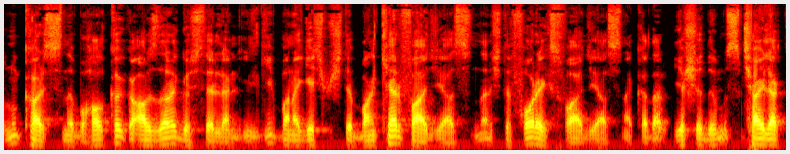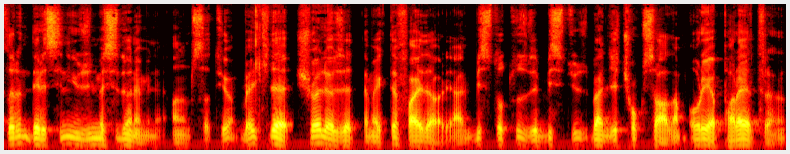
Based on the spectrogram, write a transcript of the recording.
bunun karşısında bu halka arzlara gösterilen ilgi bana geçmişte banker faciasından işte forex faciasına kadar yaşadığımız çaylakların derisinin yüzülmesi dönemini anımsatıyor. Belki de şöyle özetlemekte fayda var. Yani BIST 30 ve BIST 100 bence çok sağlam. Oraya para yatıranın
